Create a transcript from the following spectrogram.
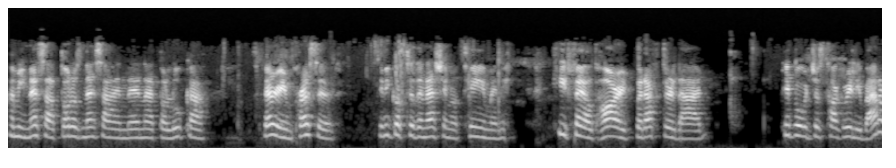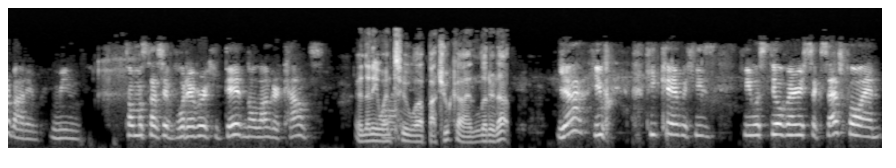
I mean Neza, Toros Neza, and then at Toluca, it's very impressive. Then he goes to the national team and he failed hard, but after that, people would just talk really bad about him. I mean, it's almost as if whatever he did no longer counts. And then he went Wow. to uh, Pachuca and lit it up. Yeah, he he came. He's he was still very successful, and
